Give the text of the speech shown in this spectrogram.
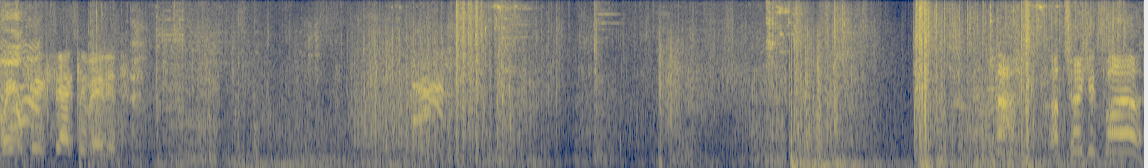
Quick fix activated. Ah, I'm Taking fire!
